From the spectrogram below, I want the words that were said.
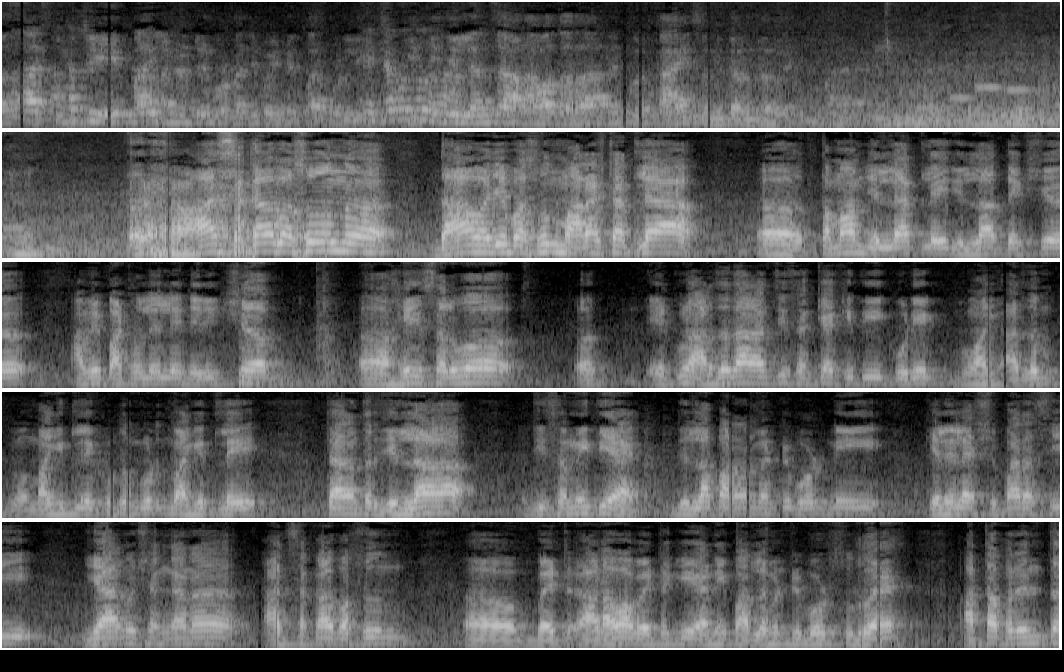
आज तुमची पार्लमेंटरी बोर्डाची बैठक पार पडली. किती जिल्ह्यांचा आढावा झाला नेमकं काय समीकरण आज सकाळपासून दहा वाजेपासून महाराष्ट्रातल्या तमाम जिल्ह्यातले जिल्हाध्यक्ष आम्ही पाठवलेले निरीक्षक हे सर्व एकूण अर्जदारांची संख्या किती कोणी माग- अर्ज मागितले कुठून कुठून मागितले त्यानंतर जिल्हा जी समिती आहे जिल्हा पार्लमेंटरी बोर्डनी केलेल्या शिफारसी या अनुषंगानं आज सकाळपासून बैठ बैठक आढावा बैठकी आणि पार्लमेंटरी बोर्ड सुरू आहे. आतापर्यंत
